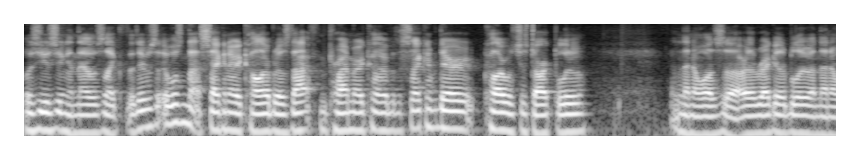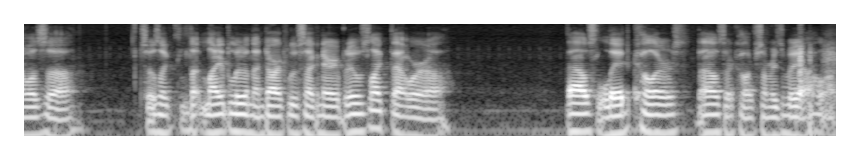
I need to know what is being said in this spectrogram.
was using, and that was like it was it wasn't that secondary color, but it was that primary color. But the secondary color was just dark blue, and then it was uh, or the regular blue, and then it was uh, so it was like light blue and then dark blue secondary. But it was like that where uh, that was lid colors. That was their color for some reason. But yeah, hold on.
